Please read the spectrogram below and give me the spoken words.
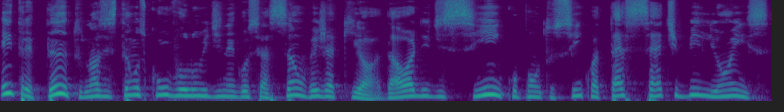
Entretanto, nós estamos com um volume de negociação, veja aqui, ó, da ordem de 5,5 até 7 bilhões.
